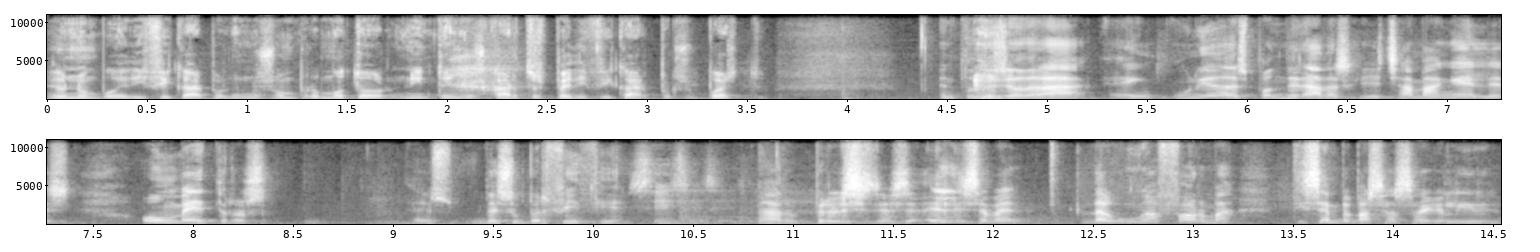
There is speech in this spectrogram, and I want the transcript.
Eu non vou edificar porque non son promotor, nin teño os cartos para edificar, por suposto. Entonces yo dará en unidades ponderadas que lle chaman eles ou metros de superficie. Sí, sí, sí. Claro, pero eles, eles de alguna forma ti sempre vas a salir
